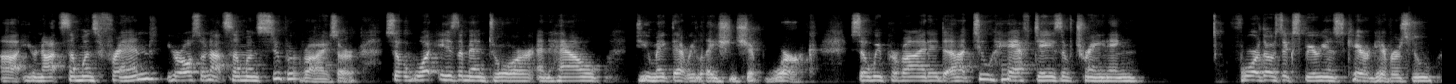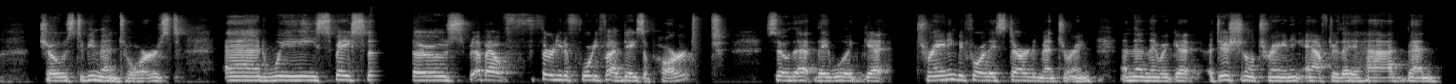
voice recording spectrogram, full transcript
Uh, you're not someone's friend. You're also not someone's supervisor. So, what is a mentor and how do you make that relationship work? So, we provided uh, two half days of training for those experienced caregivers who chose to be mentors. And we spaced those about 30 to 45 days apart so that they would get training before they started mentoring, and then they would get additional training after they had been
